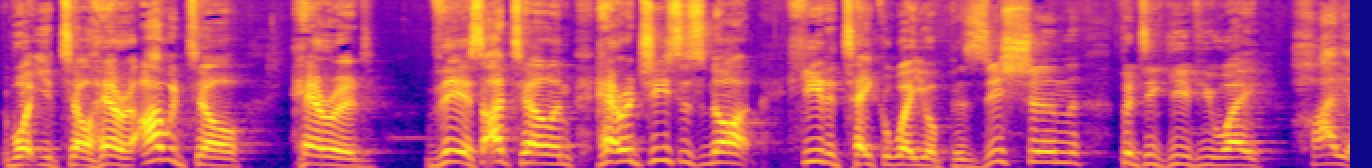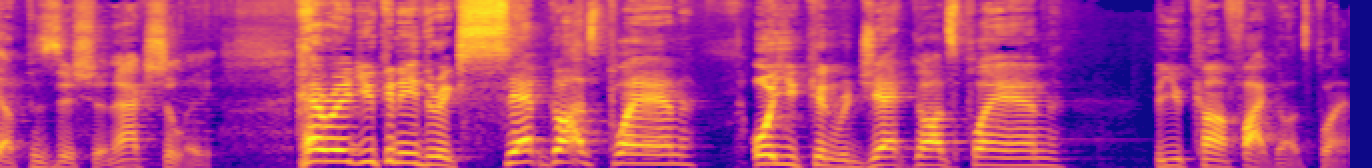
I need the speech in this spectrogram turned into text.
what you'd tell Herod. I would tell Herod, this. I tell him, Herod, Jesus is not here to take away your position, but to give you a higher position, actually. Herod, you can either accept God's plan or you can reject God's plan, but you can't fight God's plan.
